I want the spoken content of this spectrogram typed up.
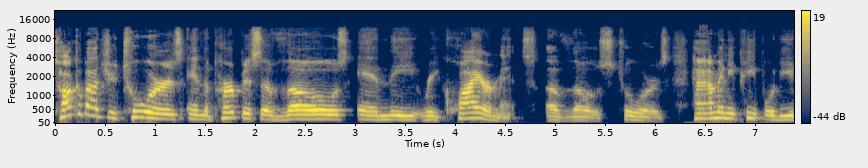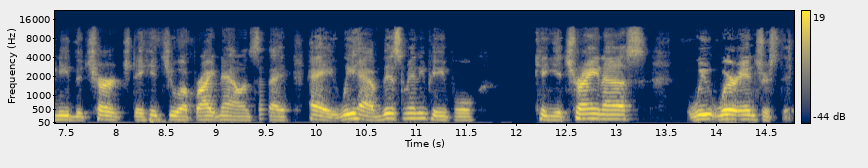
Talk about your tours and the purpose of those and the requirements of those tours. How many people do you need the church to hit you up right now and say, "Hey, we have this many people. Can you train us? We we're interested."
